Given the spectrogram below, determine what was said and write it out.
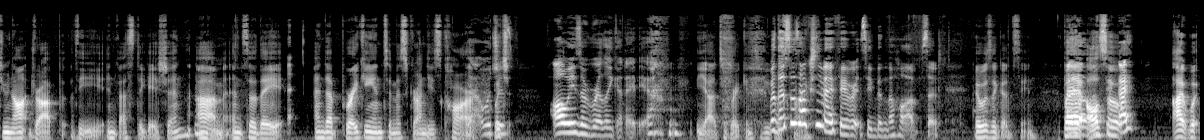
do not drop the investigation. Um, Mhm. and so they end up breaking into Miss Grundy's car, yeah, which, is always a really good idea. yeah to break into. but this is actually my favorite scene in the whole episode. it was a good scene. But I also. I, I w-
